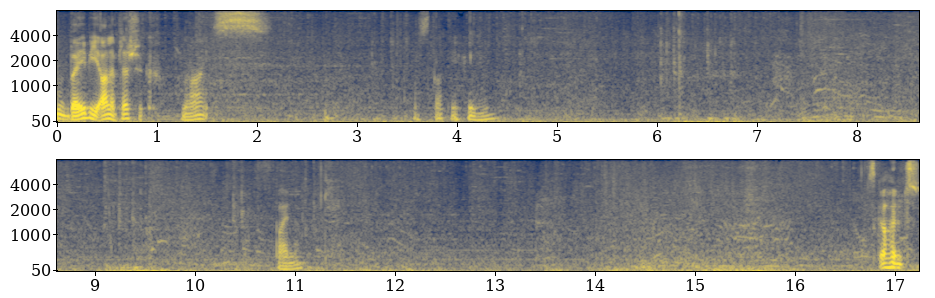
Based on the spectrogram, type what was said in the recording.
baby, ale fleszyk. Nice. W ostatniej chwili. Fajne. Skończ.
